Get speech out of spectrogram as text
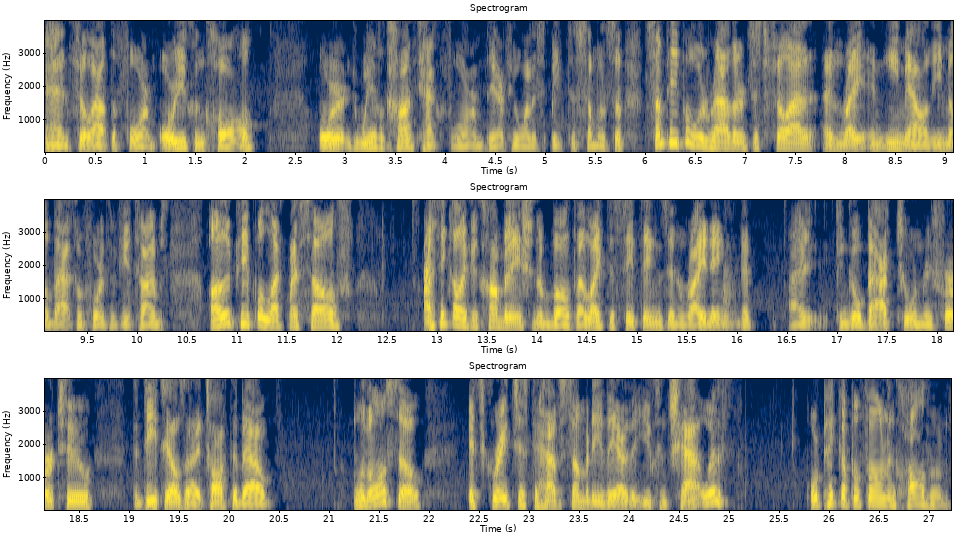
and fill out the form, or you can call, or we have a contact form there if you want to speak to someone. So some people would rather just fill out and write an email and email back and forth a few times. Other people, like myself, I think I like a combination of both. I like to see things in writing that I can go back to and refer to, the details that I talked about. But also, it's great just to have somebody there that you can chat with or pick up a phone and call them.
